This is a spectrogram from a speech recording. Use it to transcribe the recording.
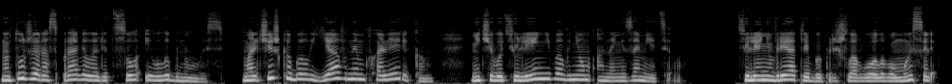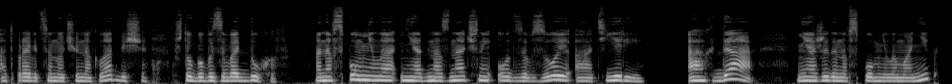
но тут же расправила лицо и улыбнулась. Мальчишка был явным холериком, ничего тюленьего в нем она не заметила. Тюленю вряд ли бы пришла в голову мысль отправиться ночью на кладбище, чтобы вызывать духов. Она вспомнила неоднозначный отзыв Зои о Тьери. «Ах, да!» — неожиданно вспомнила Моник,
